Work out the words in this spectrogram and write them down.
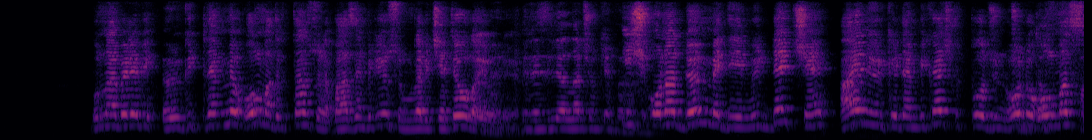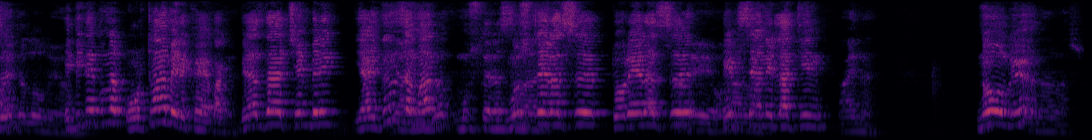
Bunlar böyle bir örgütlenme olmadıktan sonra bazen biliyorsun bunda bir çete olayı oluyor. Brezilyalılar çok yapar. İş ona dönmediği müddetçe aynı ülkeden birkaç futbolcunun Çok orada da olması oluyor. e bir de bunlar Orta Amerika'ya bak. Biraz daha çembere yaydığın Yani zaman Mustera'sı. Mustera'sı, Torreira'sı hepsi var. hani Latin Aynen. ne oluyor?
